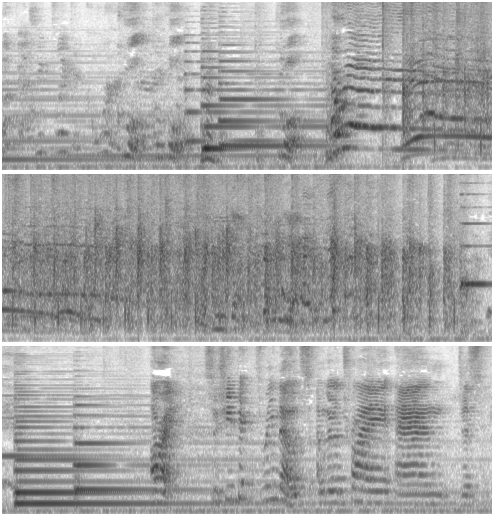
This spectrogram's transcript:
Look, I think it's like a chord. Cool. Cool. Cool. Cool. She picked three notes. I'm gonna try and just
